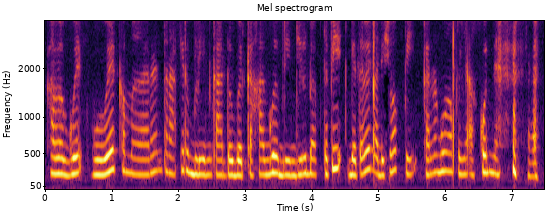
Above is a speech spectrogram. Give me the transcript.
Kalau gue gue kemarin terakhir beliin kado buat kakak gue beliin jilbab, tapi btw nggak di Shopee karena gue nggak punya akunnya.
